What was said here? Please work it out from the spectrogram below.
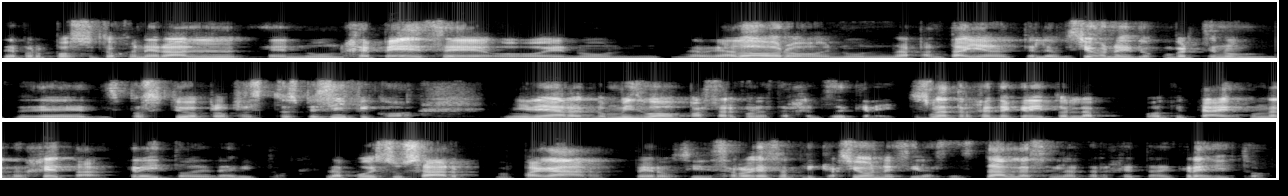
de propósito general, en un GPS o en un navegador o en una pantalla de televisión y lo convierte en un eh, dispositivo de propósito específico. Mi idea era lo mismo pasar con las tarjetas de crédito. Es una tarjeta de crédito, la, una tarjeta crédito de débito, la puedes usar para pagar, pero si desarrollas aplicaciones y las instalas en la tarjeta de crédito,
